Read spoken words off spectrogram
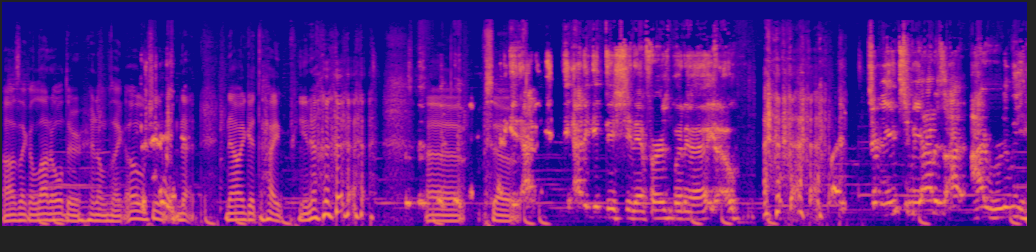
I was like a lot older, and I was like, oh shit, now, now I get the hype, you know. uh, so I, didn't, I didn't get this shit at first, but uh, you know. to, to, be honest, I, I really,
